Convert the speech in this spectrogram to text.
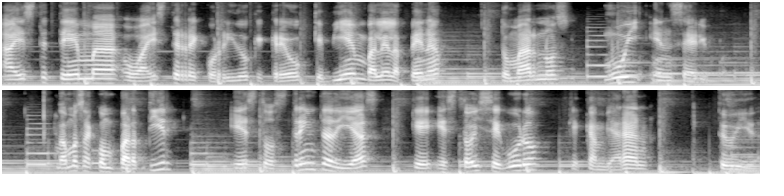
a este tema o a este recorrido que creo que bien vale la pena tomarnos muy en serio. Vamos a compartir estos 30 días que estoy seguro que cambiarán tu vida.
